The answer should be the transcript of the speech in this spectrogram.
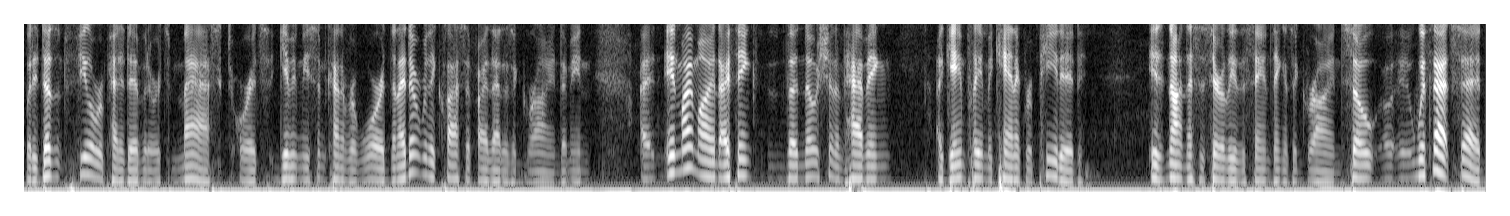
but it doesn't feel repetitive, or it's masked, or it's giving me some kind of reward, then I don't really classify that as a grind. I mean, I, in my mind, I think the notion of having a gameplay mechanic repeated is not necessarily the same thing as a grind. So, uh, with that said,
